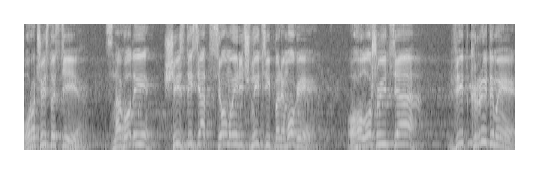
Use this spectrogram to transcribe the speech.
Урочистості з нагоди 67-ї річниці перемоги оголошуються відкритими.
